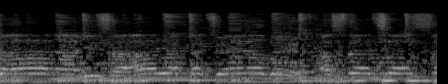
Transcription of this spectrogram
останется, а я хотел бы остаться.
